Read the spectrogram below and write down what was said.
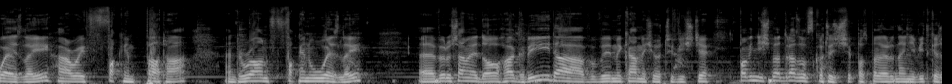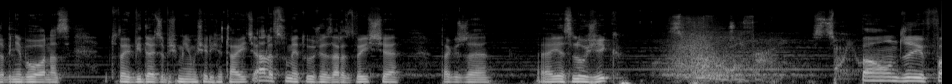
Weasley, Harry fucking Potter and Ron fucking Weasley. E, Wyruszamy do Hagrida, wymykamy się oczywiście. Powinniśmy od razu wskoczyć pod pelerynę niewidkę, żeby nie było nas tutaj widać, żebyśmy nie musieli się czaić, ale w sumie tu już jest zaraz wyjście, także e, jest luzik. Spongify.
